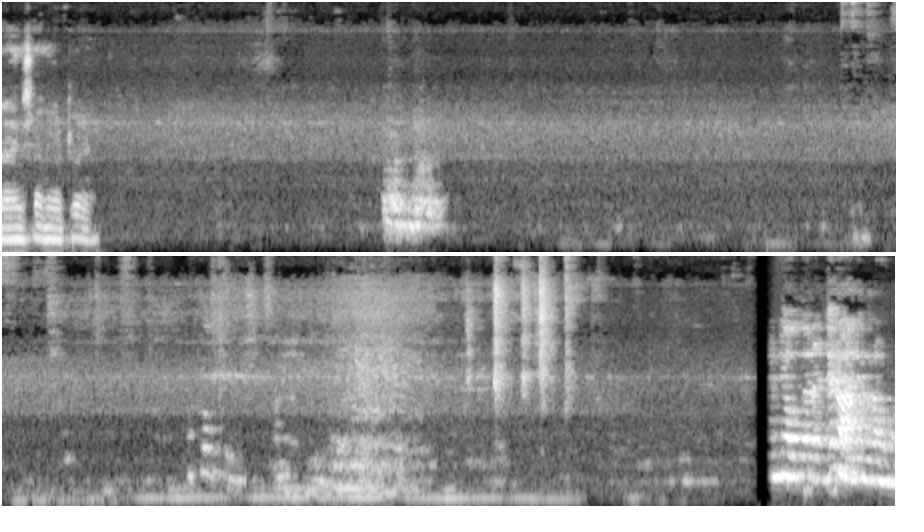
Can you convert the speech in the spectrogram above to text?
రాజస్థాన్ గట్రా రానివ్వరమ్మ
